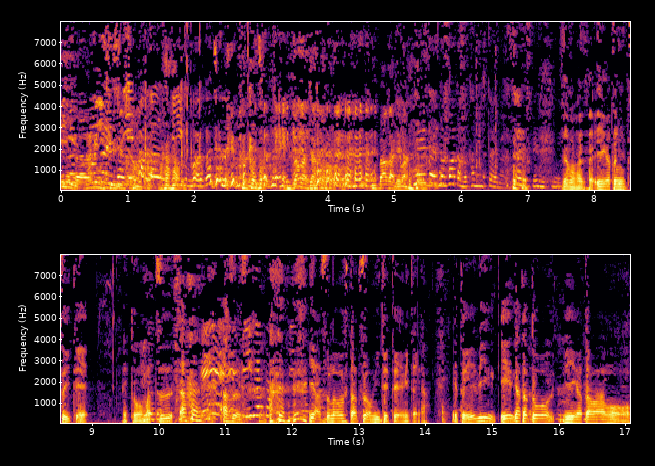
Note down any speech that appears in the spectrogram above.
B だけに集中しちゃうんだバカじゃないバカじゃない。バカじゃない。バカではない。天才とバカの紙一重なんですそうですねじゃあまあ、じゃあ A 型について、えっと、松、あ、あそうです。いや、その二つを見てて、みたいな。えっと、AB、A 型と B 型はも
